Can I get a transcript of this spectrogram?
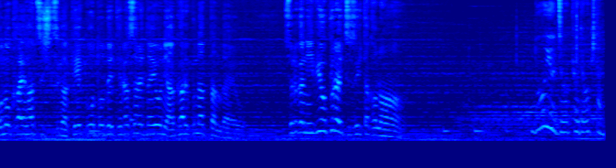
この開発室が蛍光灯で照らされたように明るくなったんだよ。それが2秒くらい続いたかな。どういう状況で起きたの？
